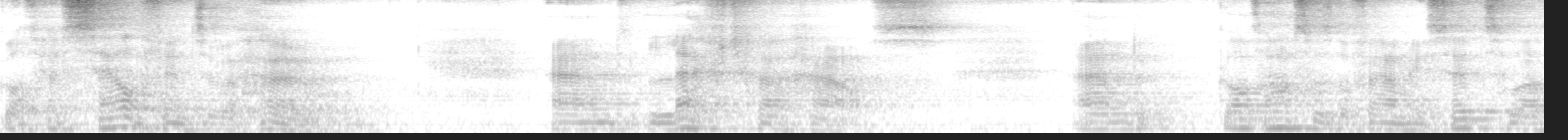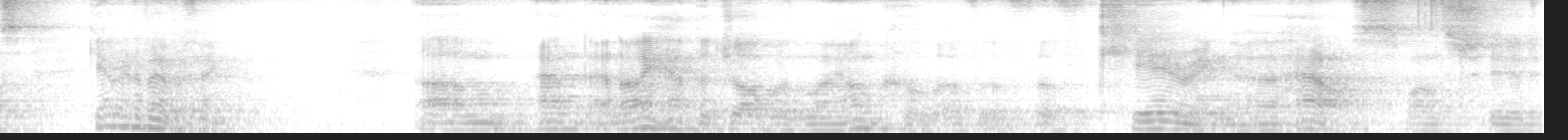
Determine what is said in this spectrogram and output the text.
got herself into a home and left her house and got us as the family, said to us, get rid of everything. Um, and, and I had the job with my uncle of, of, of clearing her house once she had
